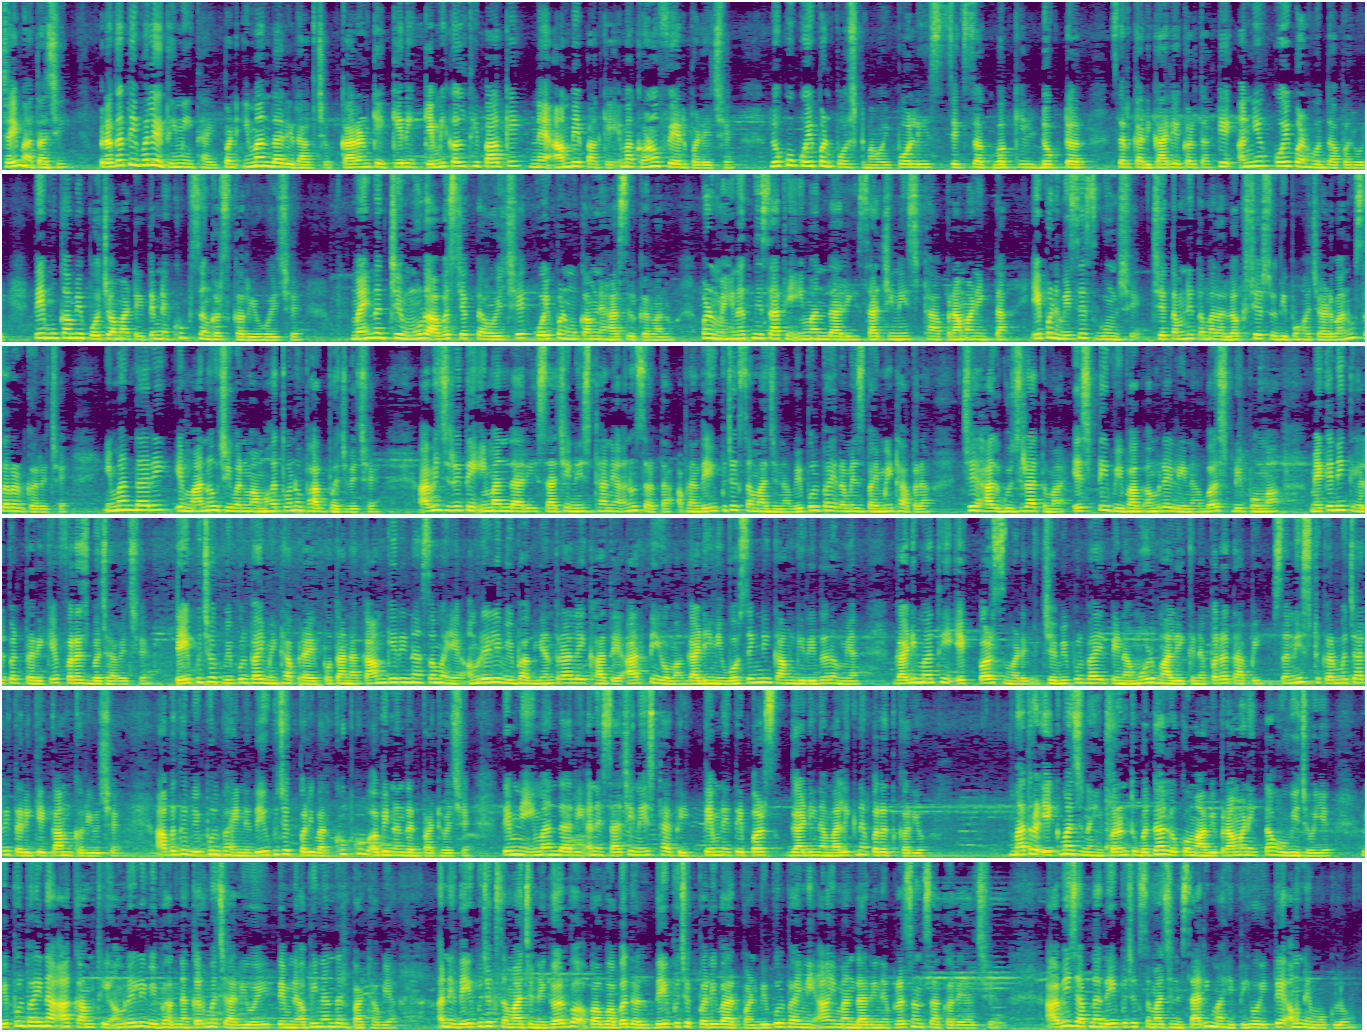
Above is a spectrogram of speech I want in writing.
જય માતાજી. પ્રગતિ ભલે ધીમી થાય, પણ ઈમાનદારી રાખજો. કારણ કે કેરી કેમિકલથી પાકે ને આંબે પાકે એમાં ઘણો ફેર પડે છે. લોકો કોઈ પણ પોસ્ટમાં હોય, પોલીસ, શિક્ષક, વકીલ, ડૉક્ટર, સરકારી કાર્યકર્તા કે અન્ય કોઈ પણ હોદ્દા પર હોય, તે મુકામે પહોંચવા માટે તેમણે ખૂબ સંઘર્ષ કર્યો હોય છે. મહેનત જે મૂળ આવશ્યકતા હોય છે, કોઈ પણ મુકામને હાંસિલ કરવાનો. પણ મહેનતની સાથે ઈમાનદારી, સાચી નિષ્ઠા, પ્રામાણિકતા એ પણ વિશેષ ગુણ છે, જે તમને તમારા લક્ષ્ય સુધી પહોંચાડવાનું સરળ કરે છે. ઈમાનદારી એ માનવ જીવનમાં મહત્વનો ભાગ ભજવે છે. આવી જ રીતે ઈમાનદારી, સાચી નિષ્ઠાને અનુસરતા આપણા દેવપૂજક સમાજના વિપુલભાઈ રમેશભાઈ મીઠાપરા, જે હાલ ગુજરાતમાં એસટી વિભાગ અમરેલીના બસ ડિપોમાં મેકેનિક હેલ્પર તરીકે ફરજ બજાવે છે. દેવપૂજક વિપુલભાઈ મીઠાપરાએ પોતાના કામગીરીના સમયે અમરેલી વિભાગ યંત્રાલય ખાતે આરટીઓમાં ગાડીની વોશિંગની કામગીરી દરમિયાન ગાડીમાંથી એક પર્સ મળેલ, જે વિપુલભાઈ તેના મૂળ માલિકને પરત આપી સનિષ્ઠ કર્મચારી તરીકે કામ કર્યું છે. આ બદલ વિપુલભાઈને દેવભુજક પરિવાર ખૂબ ખૂબ અભિનંદન પાઠવે છે. તેમની ઈમાનદારી અને સાચી નિષ્ઠાથી તેમણે તે પર્સ ગાડીના માલિકને પરત કર્યો. માત્ર એકમાં જ નહીં, પરંતુ બધા લોકોમાં આવી પ્રામાણિકતા હોવી જોઈએ. વિપુલભાઈના આ કામથી અમરેલી વિભાગના કર્મચારીઓએ તેમને અભિનંદન પાઠવ્યા અને દેવપૂજક સમાજને ગર્વ અપાવવા બદલ દેવપૂજક પરિવાર પણ વિપુલભાઈની આ ઈમાનદારીને પ્રશંસા કર્યા છે. આવી જ આપના દેવપૂજક સમાજની સારી માહિતી હોય તે અમને મોકલો.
